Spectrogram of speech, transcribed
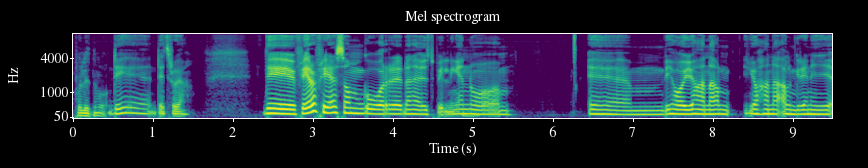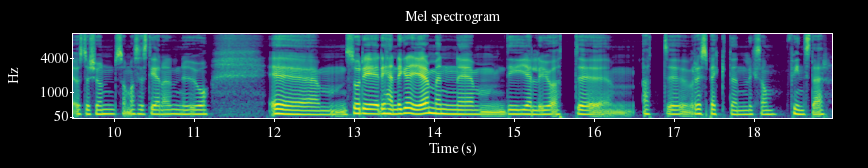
på elitnivå. Det, det tror jag det är fler och fler som går den här utbildningen och eh, vi har Johanna, Johanna Almgren i Östersund som assisterande nu och eh, så det, det händer grejer men eh, det gäller ju att, ehm, att eh, respekten liksom finns där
